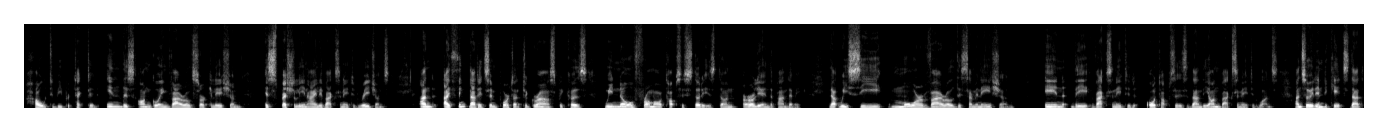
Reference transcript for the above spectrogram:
how to be protected in this ongoing viral circulation, especially in highly vaccinated regions. And I think that it's important to grasp because we know from autopsy studies done earlier in the pandemic that we see more viral dissemination in the vaccinated autopsies than the unvaccinated ones. And so it indicates that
